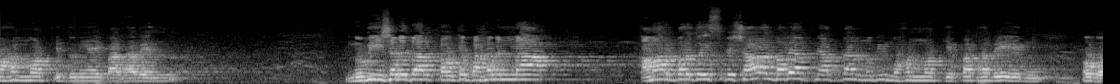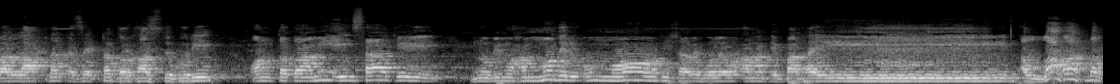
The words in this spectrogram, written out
মোহাম্মদকে দুনিয়ায় পাঠাবেন। নবী হিসাবে তো আর কাউকে পাঠাবেন না। আমার পরে তো স্পেশাল ভাবে আপনি আপনার নবী মোহাম্মদকে পাঠাবেন। ও আল্লাহ, আপনার কাছে একটা দরখাস্ত করি। অন্তত আমি ঈসাকে নবী মোহাম্মদের উম্মত হিসাবে হলেও আমাকে পাঠাই। আল্লাহ আকবার।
